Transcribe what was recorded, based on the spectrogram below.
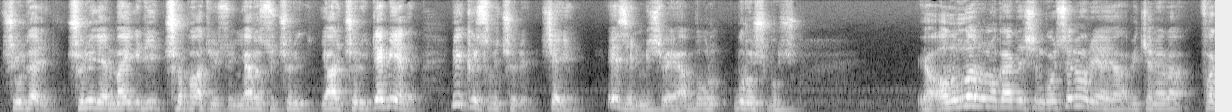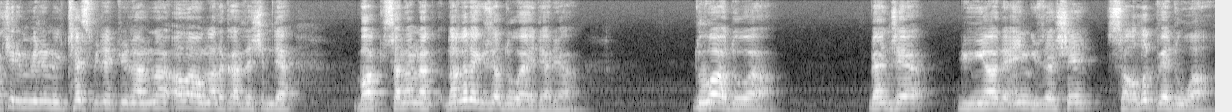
Şurada çürük elmayı gidiyor çöpe atıyorsun. Yarısı çürük. Ya çürük demeyelim. Bir kısmı çürük. Şey ezilmiş veya bur- buruşmuş. Ya alırlar onu kardeşim koysana oraya ya bir kenara. Fakirin birini tespit et günahını al onları kardeşim de. Bak sana ne, ne kadar güzel dua eder ya. Dua dua. Bence dünyada en güzel şey sağlık ve dua.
